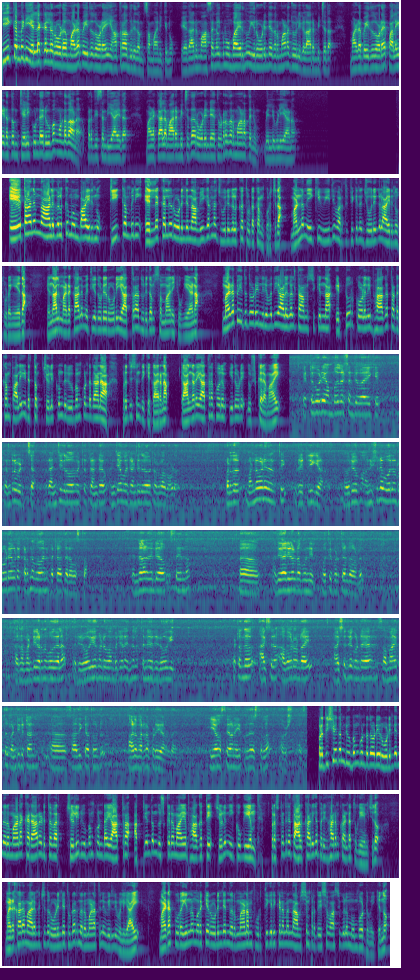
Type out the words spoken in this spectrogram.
Tea company എല്ലക്കല്ല് road മഴ പെയ്തതോടെ യാത്രാ ദുരിതം സമ്മാനിക്കുന്നു. ഏതാനും മാസങ്ങൾക്ക് മുമ്പായിരുന്നു ഈ റോഡിന്റെ നിർമ്മാണ ജോലികൾ ആരംഭിച്ചത്. മഴ പെയ്തതോടെ പലയിടത്തും ചെളിക്കുണ്ട രൂപം കൊണ്ടതാണ് പ്രതിസന്ധിയായത്. മഴക്കാലം ആരംഭിച്ചത് റോഡിന്റെ തുടർ നിർമ്മാണത്തിനും വെല്ലുവിളിയാണ്. ഏതാനും നാളുകൾക്ക് മുമ്പായിരുന്നു ടീ കമ്പനി എല്ലക്കല്ല് റോഡിന്റെ നവീകരണ ജോലികൾക്ക് തുടക്കം കുറിച്ചത്. മണ്ണ് നീക്കി വീതി വർദ്ധിപ്പിക്കുന്ന ജോലികളായിരുന്നു തുടങ്ങിയത്. എന്നാൽ മഴക്കാലം എത്തിയതോടെ റോഡ് യാത്രാ ദുരിതം സമ്മാനിക്കുകയാണ്. മഴ പെയ്തതോടെ നിരവധി ആളുകൾ താമസിക്കുന്ന ഇട്ടൂർ കോളനി ഭാഗത്തടക്കം പലയിടത്തും ചെളിക്കുണ്ട് രൂപം കൊണ്ടതാണ് പ്രതിസന്ധിക്ക് കാരണം. കാൽനട യാത്ര പോലും ഇതോടെ ദുഷ്കരമായി. എട്ട് കോടി അമ്പത് ലക്ഷം രൂപയ്ക്ക് ടെൻഡർ പിടിച്ച ഒരു അഞ്ച് കിലോമീറ്റർ രണ്ട് അഞ്ച് പോയിന്റ് രണ്ട് കിലോമീറ്ററുള്ള റോഡ് പണിത് മണ്ണ് പണി നിർത്തി ഇവിടെ ഇട്ടിരിക്കുകയാണ്. ഒരു മനുഷ്യനെ പോലും റോഡിൽ കൂടെ കടന്നു പോകാനും പറ്റാത്തൊരവസ്ഥ. എന്താണ് ഇതിന്റെ അവസ്ഥയെന്ന് അധികാരികളുടെ മുന്നിൽ ബോധ്യപ്പെടുത്തേണ്ടതുണ്ട്. കാരണം വണ്ടി കടന്നു പോകുകയില്ല. ഒരു രോഗിയെ കൊണ്ട് പോകാൻ പറ്റില്ല. ഇന്നലെ തന്നെ ഒരു രോഗി പെട്ടെന്ന് ആക്സിഡൻ അപകടം ഉണ്ടായി ആശുപത്രിയിൽ കൊണ്ടുപോയാൽ സമയത്ത് വണ്ടി കിട്ടാൻ സാധിക്കാത്തതുകൊണ്ട് ആൾ മരണപ്പെടുകയാണ് ഉണ്ടായത് ഈ അവസ്ഥയാണ് ഈ പ്രദേശത്തുള്ള അവസ്ഥ. പ്രതിഷേധം രൂപം കൊണ്ടതോടെ റോഡിന്റെ നിർമ്മാണ കരാറെടുത്തവർ ചെളി രൂപം കൊണ്ട യാത്ര അത്യന്തം ദുഷ്കരമായ ഭാഗത്തെ ചെളി നീക്കുകയും പ്രശ്നത്തിന് താൽക്കാലിക പരിഹാരം കണ്ടെത്തുകയും ചെയ്തു. മഴക്കാലം ആരംഭിച്ചത് റോഡിന്റെ തുടർ നിർമ്മാണത്തിന് വെല്ലുവിളിയായി. മഴ കുറയുന്ന മുറയ്ക്ക് റോഡിന്റെ നിർമ്മാണം പൂർത്തീകരിക്കണമെന്ന ആവശ്യം പ്രദേശവാസികളും മുമ്പോട്ട് വയ്ക്കുന്നു.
